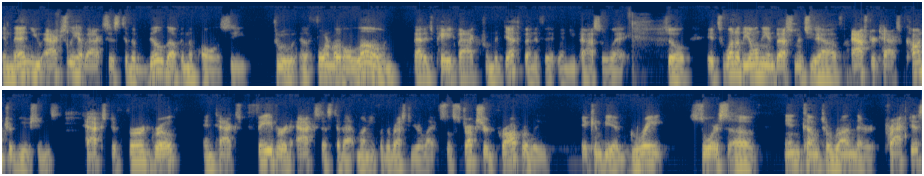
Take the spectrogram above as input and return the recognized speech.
And then you actually have access to the buildup in the policy through a form of a loan that is paid back from the death benefit when you pass away. So it's one of the only investments you have after tax contributions, tax deferred growth, and tax favored access to that money for the rest of your life. So structured properly, it can be a great source of income to run their practice,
